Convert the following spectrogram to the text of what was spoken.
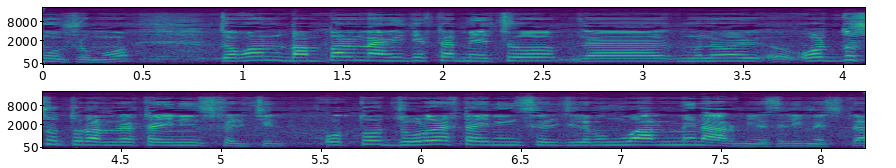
মৌসুম, তখন বাম্পার নাহিদ একটা ম্যাচও মনে অর্ধ সত্তর রানের একটা ইনিংস খেলছিল। অত জোরো একটা ইনিংস খেলছিল এবং ওয়ান ম্যান আর্মি আছিল এই ম্যাচটা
